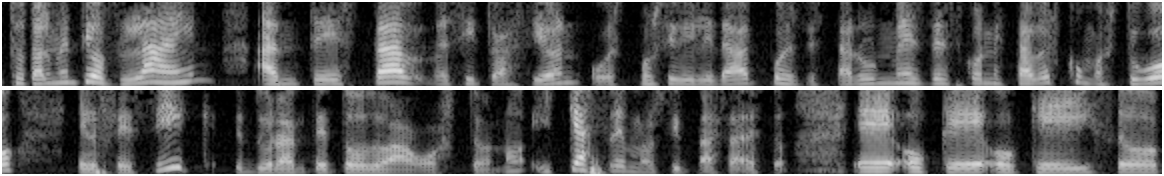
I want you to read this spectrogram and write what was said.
totalmente offline ante esta situación o es posibilidad pues de estar un mes desconectados como estuvo el CSIC durante todo agosto, ¿no? ¿Y qué hacemos si pasa esto? Eh, o que o que hizo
